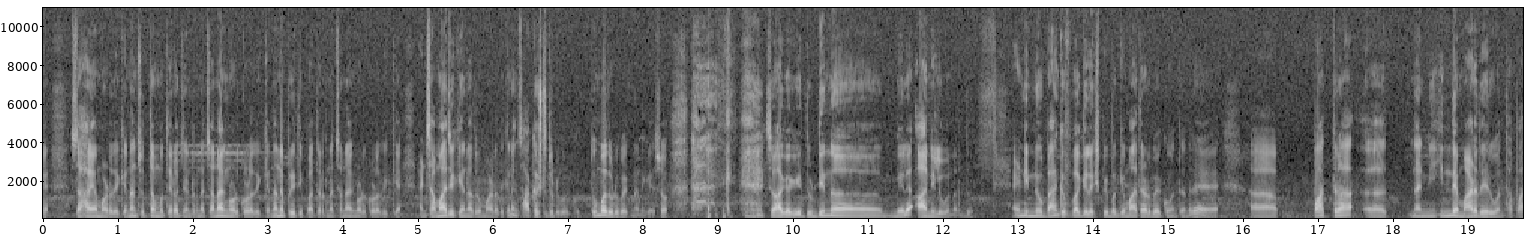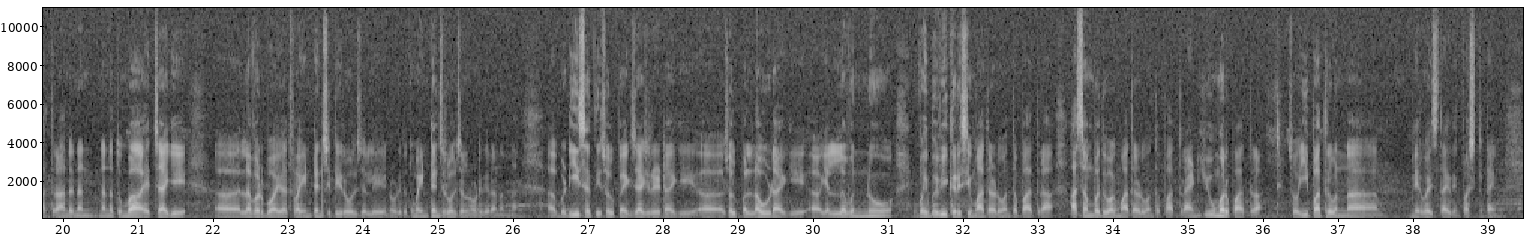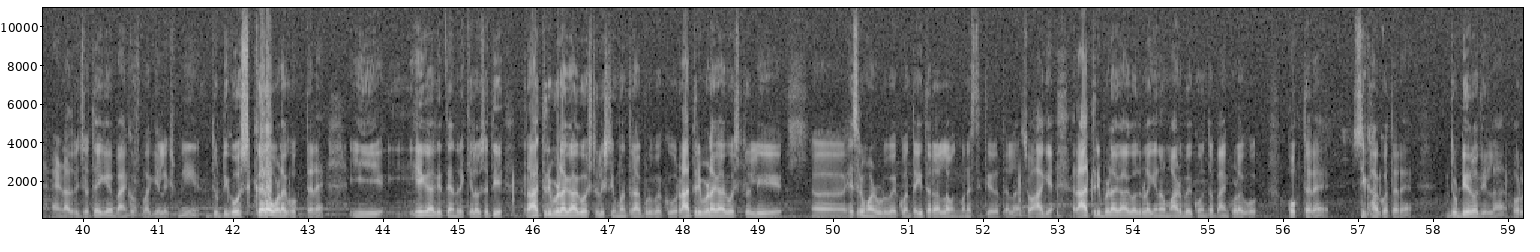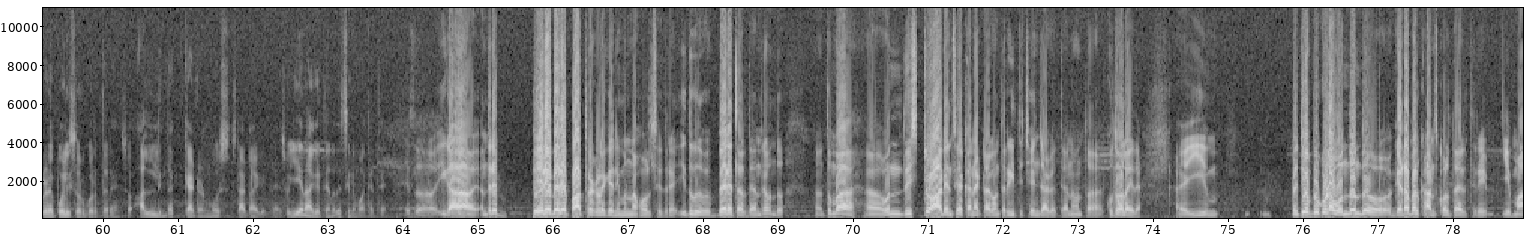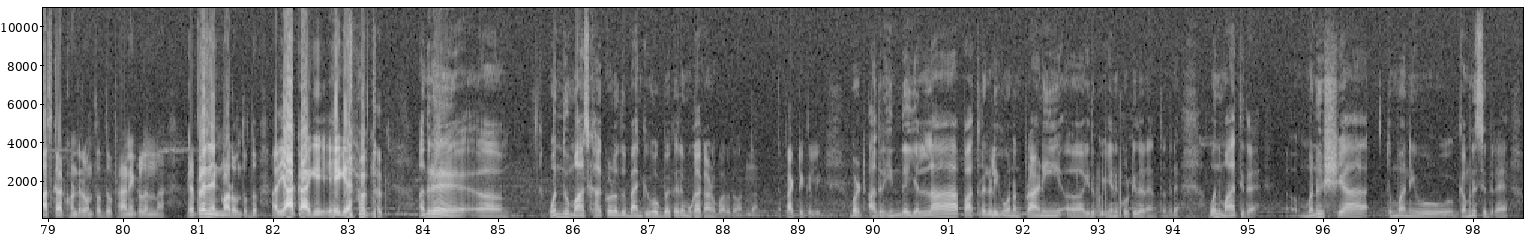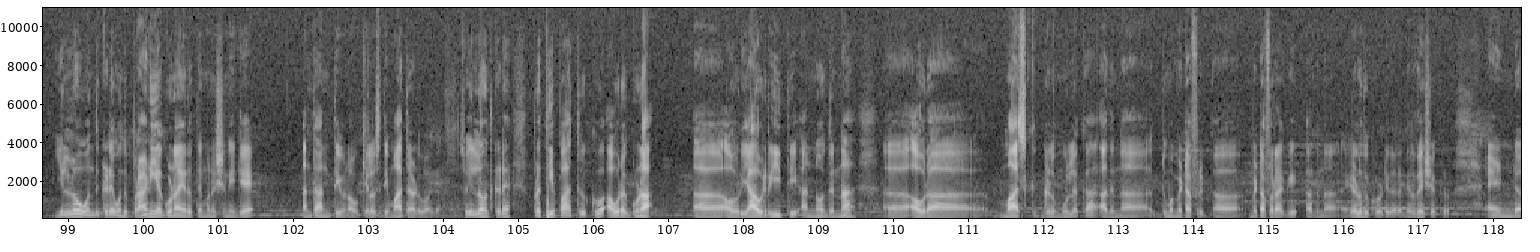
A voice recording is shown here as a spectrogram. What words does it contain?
ಸಹಾಯ ಮಾಡೋದಕ್ಕೆ ನನ್ನ ಸುತ್ತಮುತ್ತ ಇರೋ ಜನರನ್ನ ಚೆನ್ನಾಗಿ ನೋಡ್ಕೊಳ್ಳೋದಕ್ಕೆ, ನನ್ನ ಪ್ರೀತಿ ಪಾತ್ರರನ್ನ ಚೆನ್ನಾಗಿ ನೋಡ್ಕೊಳ್ಳೋದಕ್ಕೆ ಆ್ಯಂಡ್ ಸಮಾಜಕ್ಕೆ ಏನಾದರೂ ಮಾಡೋದಕ್ಕೆ ನಂಗೆ ಸಾಕಷ್ಟು ದುಡ್ಡು ಬೇಕು. ತುಂಬ ದುಡ್ಬೇಕು ನನಗೆ. ಸೊ ಸೊ ಹಾಗಾಗಿ ದುಡ್ಡಿನ ಮೇಲೆ ಆ ನಿಲುವು ನಂದು ಆ್ಯಂಡ್ ಇನ್ನು ಬ್ಯಾಂಕ್ ಆಫ್ ಭಾಗ್ಯಲಕ್ಷ್ಮಿ ಬಗ್ಗೆ ಮಾತಾಡಬೇಕು ಅಂತಂದರೆ ಪಾತ್ರ ನನ್ನ ಹಿಂದೆ ಮಾಡದೇ ಇರುವಂಥ ಪಾತ್ರ. ಅಂದರೆ ನನ್ನ ನನ್ನ ತುಂಬ ಹೆಚ್ಚಾಗಿ ಲವರ್ ಬಾಯ್ ಅಥವಾ ಇಂಟೆನ್ಸಿಟಿ ರೋಲ್ಸಲ್ಲಿ ನೋಡಿದ. ತುಂಬ ಇಂಟೆನ್ಸ್ ರೋಲ್ಸಲ್ಲಿ ನೋಡಿದ್ದೀರಾ ನನ್ನ. ಬಟ್ ಈ ಸತಿ ಸ್ವಲ್ಪ ಎಕ್ಸಾಜರೇಟ್ ಆಗಿ ಸ್ವಲ್ಪ ಲೌಡ್ ಆಗಿ ಎಲ್ಲವನ್ನೂ ವೈಭವೀಕರಿಸಿ ಮಾತಾಡುವಂಥ ಪಾತ್ರ, ಅಸಂಬದ್ಧವಾಗಿ ಮಾತಾಡುವಂಥ ಪಾತ್ರ ಆ್ಯಂಡ್ ಹ್ಯೂಮರ್ ಪಾತ್ರ. ಸೊ ಈ ಪಾತ್ರವನ್ನು ನಿರ್ವಹಿಸ್ತಾ ಇದ್ದೀನಿ ಫಸ್ಟ್ ಟೈಮ್ ಆ್ಯಂಡ್ ಅದ್ರ ಜೊತೆಗೆ ಬ್ಯಾಂಕ್ ಆಫ್ ಭಾಗ್ಯಲಕ್ಷ್ಮಿ ದುಡ್ಡಿಗೋಸ್ಕರ ಒಳಗೆ ಹೋಗ್ತಾರೆ. ಈ ಹೇಗಾಗುತ್ತೆ ಅಂದರೆ ಕೆಲವು ಸತಿ ರಾತ್ರಿ ಬೆಳಗಾಗೋಷ್ಟರಲ್ಲಿ ಶ್ರೀಮಂತರಾಗ್ಬಿಡ್ಬೇಕು, ರಾತ್ರಿ ಬೆಳಗಾಗೋಷ್ಟರಲ್ಲಿ ಹೆಸರು ಮಾಡಿಬಿಡ್ಬೇಕು ಅಂತ ಈ ಥರ ಎಲ್ಲ ಒಂದು ಮನಸ್ಥಿತಿ ಇರುತ್ತಲ್ಲ. ಸೊ ಹಾಗೆ ರಾತ್ರಿ ಬೆಳಗಾಗೋದ್ರೊಳಗೆ ಏನೋ ಮಾಡಬೇಕು ಅಂತ ಬ್ಯಾಂಕ್ ಒಳಗೆ ಹೋಗ್ತಾರೆ ಸಿಕ್ಕಾಕೋತಾರೆ ದುಡ್ಡಿರೋದಿಲ್ಲ, ಹೊರಗಡೆ ಪೊಲೀಸವ್ರು ಬರ್ತಾರೆ. ಸೊ ಅಲ್ಲಿಂದ ಕ್ಯಾಟ್ ಆ್ಯಂಡ್ ಮೌಸ್ ಸ್ಟಾರ್ಟ್ ಆಗುತ್ತೆ. ಸೊ ಏನಾಗುತ್ತೆ ಅನ್ನೋದು ಸಿನಿಮಾ ಕತೆ. ಈಗ ಅಂದರೆ ಬೇರೆ ಬೇರೆ ಪಾತ್ರಗಳಿಗೆ ನಿಮ್ಮನ್ನು ಹೋಲಿಸಿದರೆ ಇದು ಬೇರೆ ಥರದ್ದೇ ಅಂದರೆ ಒಂದು ತುಂಬ ಒಂದಿಷ್ಟು ಆಡಿಯನ್ಸ್ಗೆ ಕನೆಕ್ಟ್ ಆಗುವಂಥ ರೀತಿ ಚೇಂಜ್ ಆಗುತ್ತೆ ಅನ್ನೋಂಥ ಕುತೂಹಲ ಇದೆ. ಈ ಪ್ರತಿಯೊಬ್ಬರು ಕೂಡ ಒಂದೊಂದು ಗೆಟಬಲ್ ಕಾಣಿಸ್ಕೊಳ್ತಾ ಇರ್ತೀರಿ. ಈ ಮಾಸ್ಕ್ ಹಾಕ್ಕೊಂಡಿರುವಂಥದ್ದು ಪ್ರಾಣಿಗಳನ್ನು ರೆಪ್ರೆಸೆಂಟ್ ಮಾಡುವಂಥದ್ದು, ಅದು ಯಾಕಾಗಿ, ಹೇಗೆ ಅನ್ನುವಂಥದ್ದು? ಅಂದರೆ ಒಂದು ಮಾಸ್ಕ್ ಹಾಕ್ಕೊಳ್ಳೋದು ಬ್ಯಾಂಕಿಗೆ ಹೋಗಬೇಕಾದ್ರೆ ಮುಖ ಕಾಣಬಾರ್ದು ಅಂತ ಪ್ರಾಕ್ಟಿಕಲಿ ಬಟ್ ಅದ್ರ ಹಿಂದೆ ಎಲ್ಲ ಪಾತ್ರಗಳಿಗೂ ಒಂದೊಂದು ಪ್ರಾಣಿ ಇದಕ್ಕೂ ಏನಕ್ಕೆ ಕೊಟ್ಟಿದ್ದಾರೆ ಅಂತಂದರೆ, ಒಂದು ಮಾತಿದೆ. ಮನುಷ್ಯ ತುಂಬ ನೀವು ಗಮನಿಸಿದರೆ ಎಲ್ಲೋ ಒಂದು ಕಡೆ ಒಂದು ಪ್ರಾಣಿಯ ಗುಣ ಇರುತ್ತೆ ಮನುಷ್ಯನಿಗೆ ಅಂತ ಅಂತೀವಿ ನಾವು ಕೆಲವು ಸತಿ ಮಾತಾಡುವಾಗ. ಸೊ ಎಲ್ಲೋ ಒಂದು ಕಡೆ ಪ್ರತಿ ಪಾತ್ರಕ್ಕೂ ಅವರ ಗುಣ ಅವ್ರು ಯಾವ ರೀತಿ ಅನ್ನೋದನ್ನು ಅವರ ಮಾಸ್ಕ್ಗಳ ಮೂಲಕ ಅದನ್ನು ತುಂಬ ಮೆಟಾಫ್ರಿ ಮೆಟಾಫರ್ ಆಗಿ ಅದನ್ನು ಹೇಳೋದಕ್ಕೆ ಹೊರಟಿದ್ದಾರೆ ನಿರ್ದೇಶಕರು. ಆ್ಯಂಡ್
